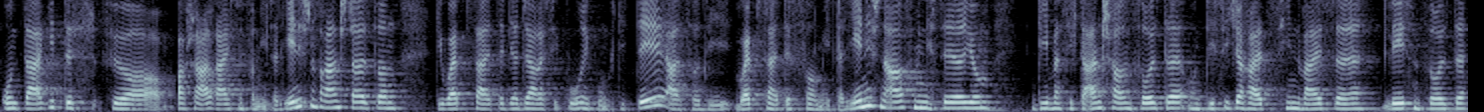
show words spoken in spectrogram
Und da gibt es für Pauschalreisen von italienischen Veranstaltern die Webseite viaggiaresicuri.it, also die Webseite vom italienischen Außenministerium, die man sich da anschauen sollte und die Sicherheitshinweise lesen sollte.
